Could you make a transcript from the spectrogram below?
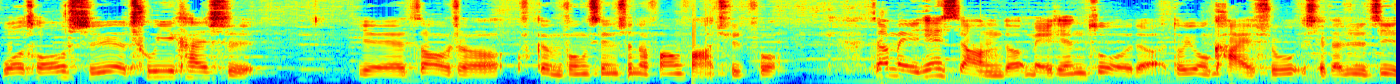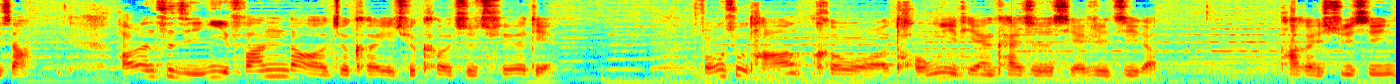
我从十月初一开始，也照着更丰先生的方法去做，将每天想的、每天做的都用楷书写在日记上。好让自己一翻到就可以去克制缺点。冯树堂和我同一天开始写日记的，他很虚心，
